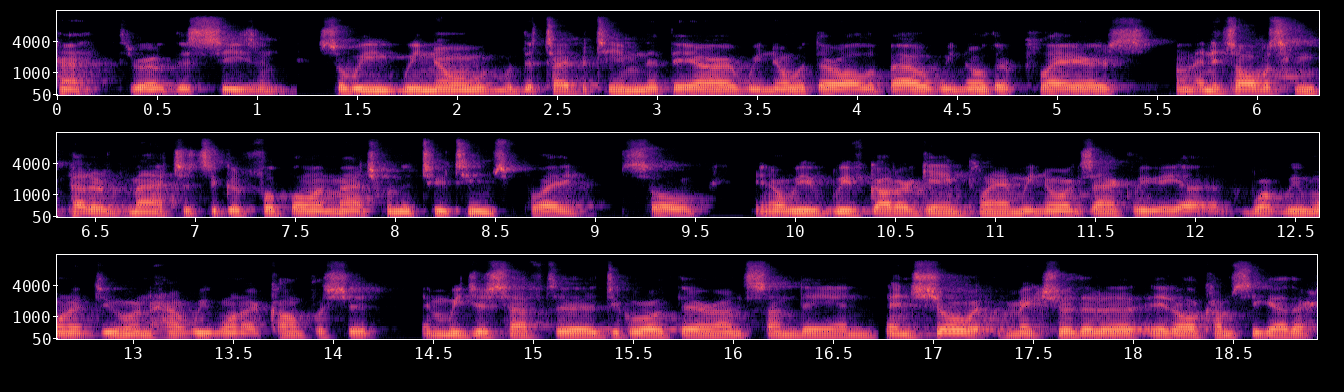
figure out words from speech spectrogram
throughout this season. So we, we know the type of team that they are. We know what they're all about. We know their players. Um, and it's always a competitive match. It's a good footballing match when the two teams play. So, you know, we've, we've got our game plan. We know exactly uh, what we want to do and how we want to accomplish it. And we just have to, to go out there on Sunday and, and show it, make sure that uh, it all comes together.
